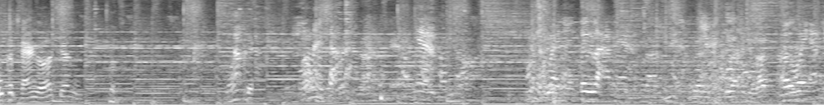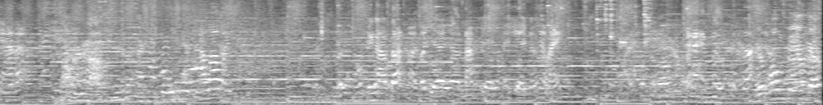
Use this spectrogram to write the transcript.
Bút khách sạn rồi hết trơn. Quá đẹp. Món này sao làm nha món nhà quay này tư làm nè. Ừ quay hẻo nhà đó. Không không chừng nào tết rồi có về à, tắm về hãy về nữa nha bạn. Hiểu không đi không kìa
